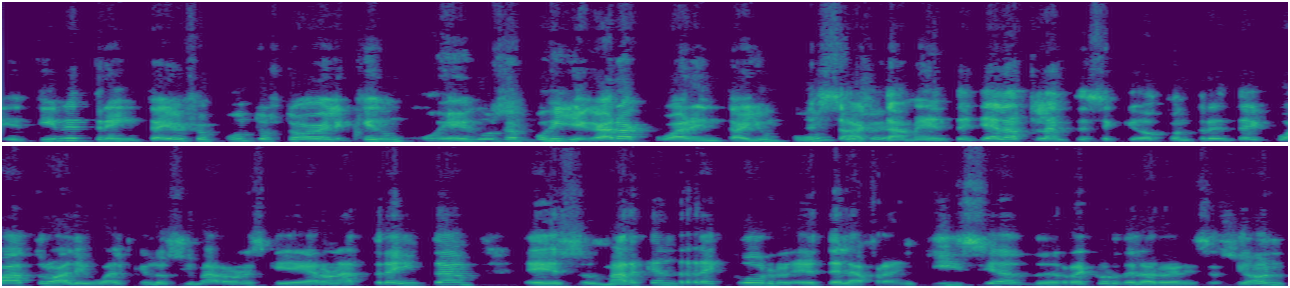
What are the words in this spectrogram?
eh, tiene 38 puntos, todavía le queda un juego, o sea, puede llegar a 41 puntos. ¿eh? Exactamente, ya el Atlante se quedó con 34, al igual que los Cimarrones que llegaron a 30, es, marcan récord eh, de la franquicia, de récord de la organización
